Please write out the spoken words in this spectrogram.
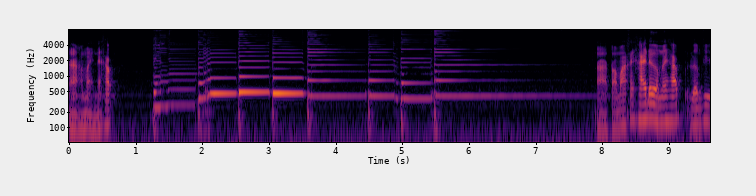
อ่าเอาใหม่นะครับ อ่าต่อมาคล้ายๆเดิมเลยครับ เริ่มที่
